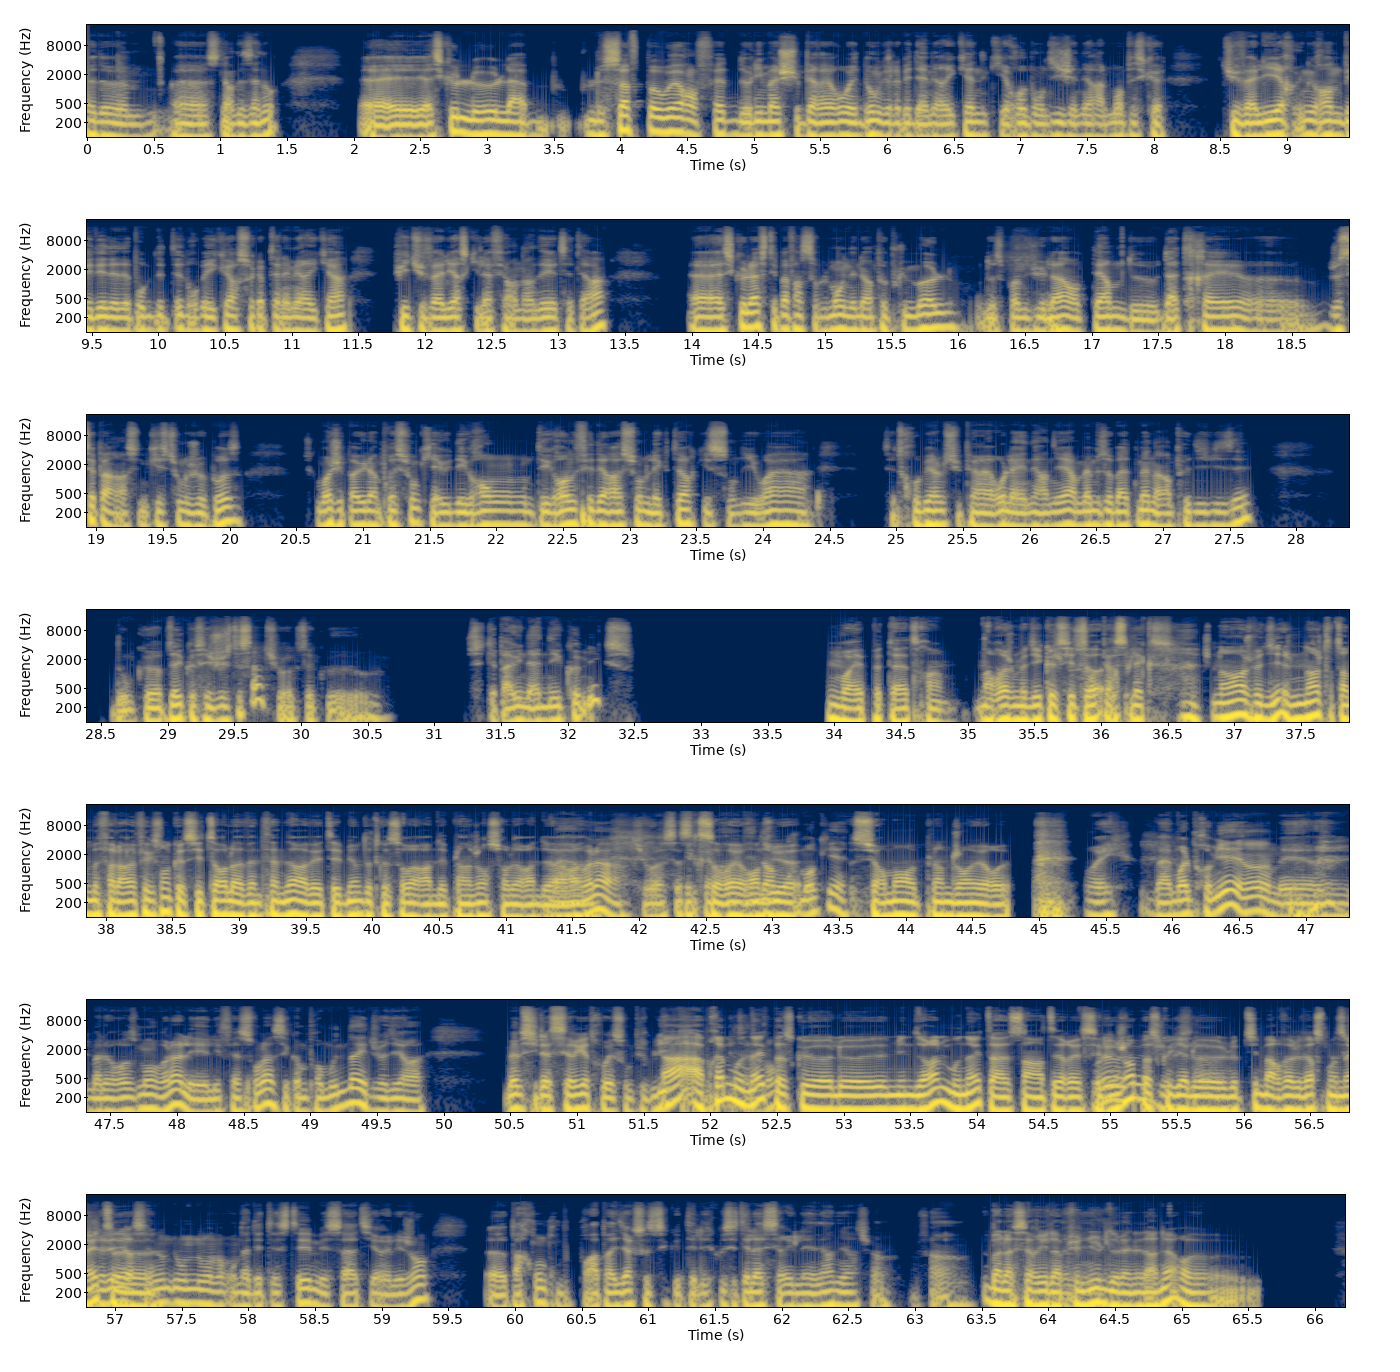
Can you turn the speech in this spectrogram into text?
euh, de euh, Seigneur des Anneaux. Euh, Est-ce que le, soft power en fait de l'image super-héros et donc de la BD américaine qui rebondit généralement, puisque tu vas lire une grande BD d'Ed Baker sur Captain America, puis tu vas lire ce qu'il a fait en Indé, etc. Euh, est-ce que là, c'était pas forcément une année un peu plus molle de ce point de vue-là en termes d'attrait euh, Je sais pas, hein, c'est une question que je pose. Parce que moi, j'ai pas eu l'impression qu'il y a eu des, grands, des grandes fédérations de lecteurs qui se sont dit ouais, c'est trop bien le super-héros l'année dernière. Même The Batman a un peu divisé. Donc euh, peut-être que c'est juste ça, tu vois, que c'était pas une année comics. Ouais, peut-être. En vrai, je me dis que si Thor. perplexe. Non, je me dis, non, je de me faire la réflexion que si Thor Love and Thunder avait été bien, peut-être que ça aurait ramené plein de gens sur le run de bah, voilà, tu vois, ça, c'est ça aurait rendu euh, sûrement plein de gens heureux. oui, bah, moi le premier, hein, mais euh, malheureusement, voilà, les, les faits sont là. C'est comme pour Moon Knight, je veux dire. même si la série a trouvé son public. Ah, après Moon Knight, parce que le mine de rien, Moon Knight, ça a intéressé Ouais, les gens ouais, parce qu'il y a le, le petit Marvelverse Moon Knight. dire, euh, nous, nous, on a détesté, mais ça a attiré les gens. Euh, par contre, on ne pourra pas dire que c'était la série de l'année dernière, tu vois. Enfin, bah, la série la plus nulle de l'année dernière. euh,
